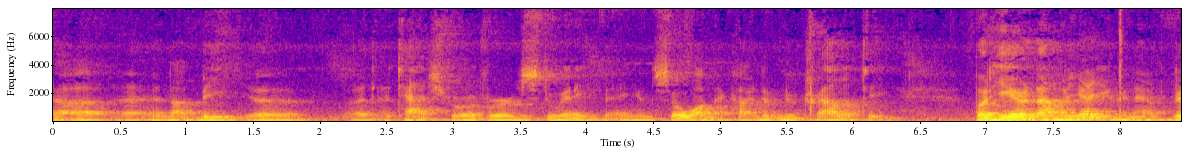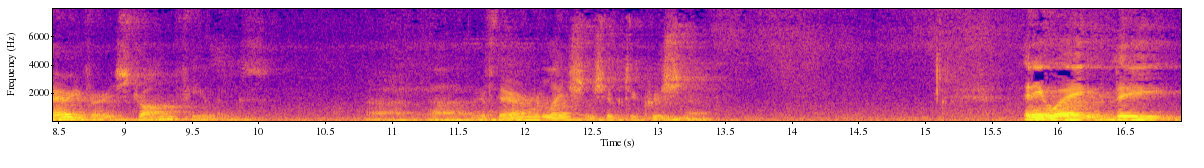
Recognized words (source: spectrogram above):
uh, and not be uh, attached or averse to anything, and so on. That kind of neutrality. But here now, yeah, you can have very, very strong feelings uh, uh, if they're in relationship to Krishna. Anyway, the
